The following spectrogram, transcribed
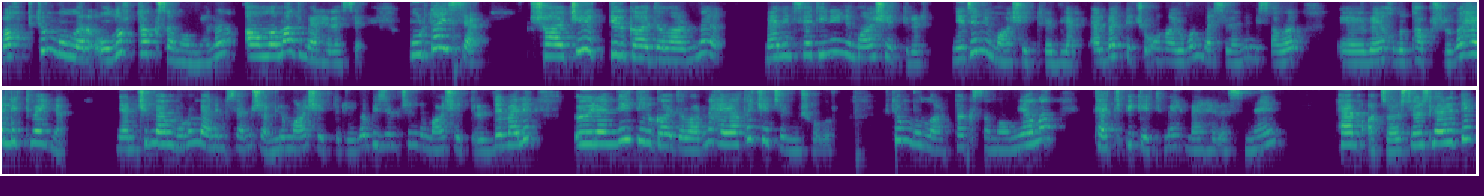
bax bütün bunlar olur taksonomiyanın anlamaq mərhələsi. Burada isə şagird dil qaydalarını mənimsədiyini nümayiş etdirir. Necə nümayiş etdirə bilər? Əlbəttə ki, ona uyğun məsələni misalı e, və yaxud da tapşırığı həll etməklə. Yəni ki, mən bunu mənimsəmişəm, nümayiş etdirir və bizim üçün nümayiş etdirir. Deməli, öyrəndiyi dil qaydalarını həyata keçirmiş olur. Bütün bunlar taksonomiyanın tətbiq etmək mərhələsinin həm açar sözləridir,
